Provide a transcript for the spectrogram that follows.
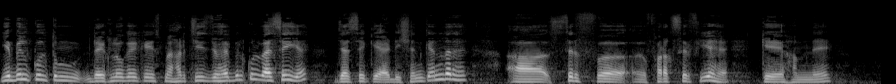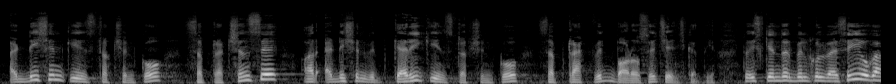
یہ بالکل تم دیکھ لو گے کہ اس میں ہر چیز جو ہے بالکل ویسے ہی ہے جیسے کہ ایڈیشن کے اندر ہے۔ آ, صرف فرق صرف یہ ہے کہ ہم نے ایڈیشن کی انسٹرکشن کو سبٹریکشن سے اور ایڈیشن ود کیری کی انسٹرکشن کو سبٹریکٹ ود بورو سے چینج کر دیا۔ تو اس کے اندر بالکل ویسے ہی ہوگا۔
